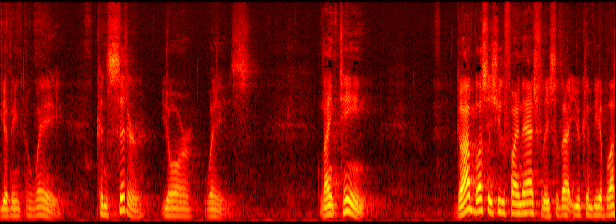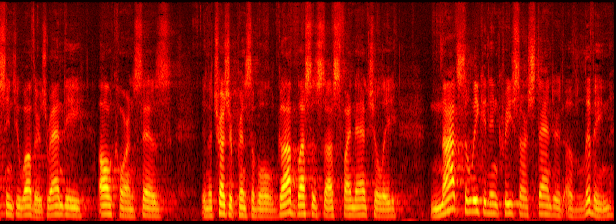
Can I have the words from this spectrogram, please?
giving away? Consider your ways. 19. God blesses you financially so that you can be a blessing to others. Randy Alcorn says in the treasure principle God blesses us financially not so we can increase our standard of living,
